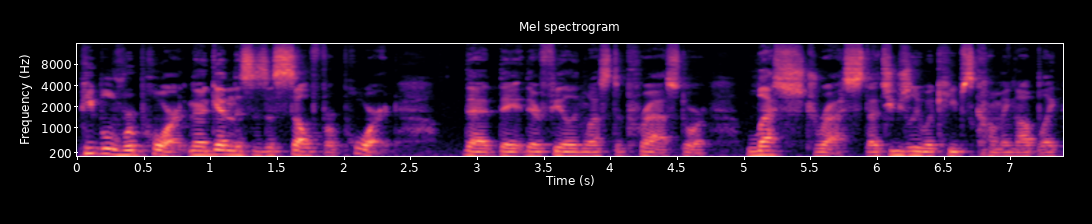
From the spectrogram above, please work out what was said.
People report, and again, this is a self report, that they, they're feeling less depressed or less stressed. That's usually what keeps coming up, like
